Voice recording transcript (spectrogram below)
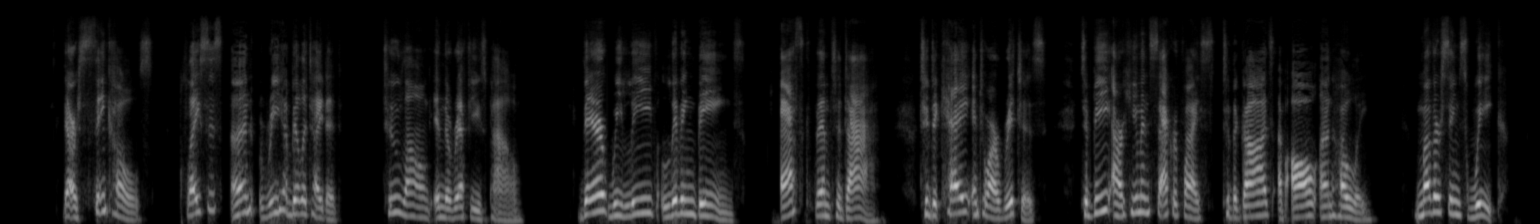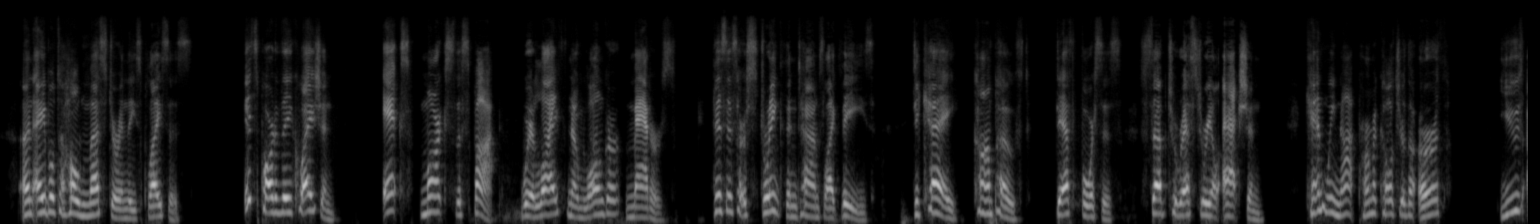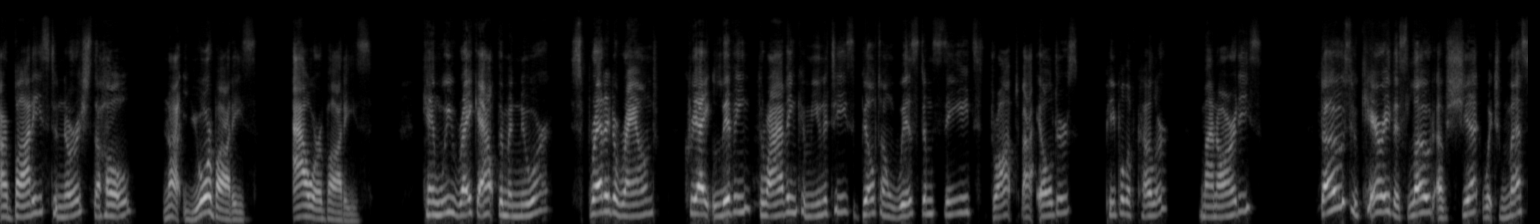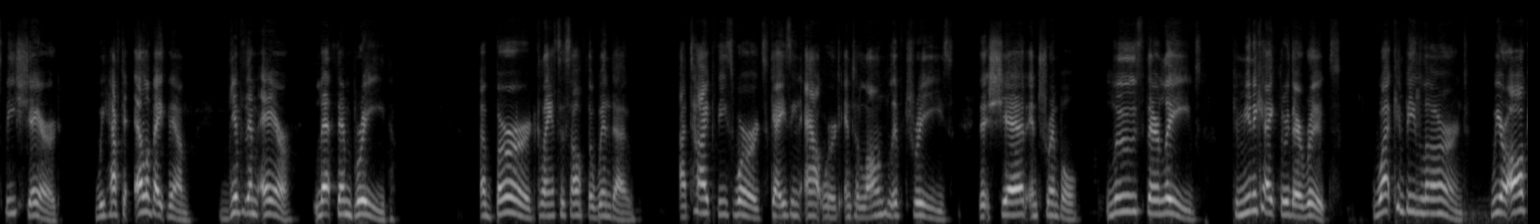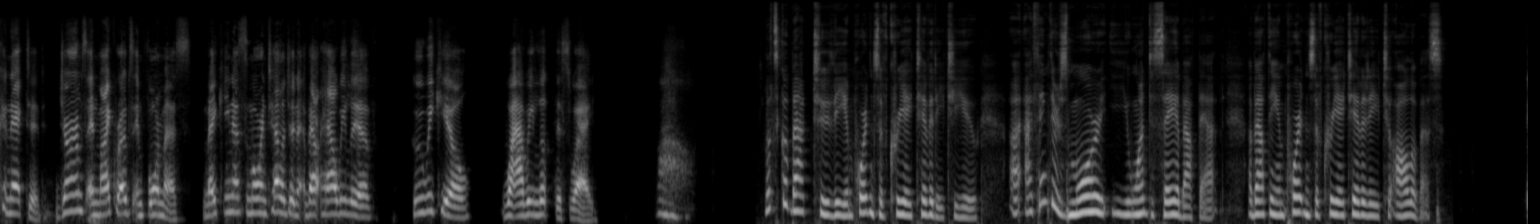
There are sinkholes, places unrehabilitated, too long in the refuse pile. There we leave living beings, ask them to die to decay into our riches, to be our human sacrifice to the gods of all unholy. Mother seems weak, unable to hold muster in these places. It's part of the equation. X marks the spot where life no longer matters. This is her strength in times like these decay, compost, death forces, subterrestrial action. Can we not permaculture the earth? Use our bodies to nourish the whole? Not your bodies, our bodies. Can we rake out the manure, spread it around, create living, thriving communities built on wisdom seeds dropped by elders, people of color, minorities? Those who carry this load of shit which must be shared. We have to elevate them, give them air, let them breathe. A bird glances off the window. I type these words, gazing outward into long lived trees that shed and tremble, lose their leaves, communicate through their roots. What can be learned? We are all connected. Germs and microbes inform us, making us more intelligent about how we live, who we kill, why we look this way. Wow. Let's go back to the importance of creativity to you. I, think there's more you want to say about that, about the importance of creativity to all of us.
